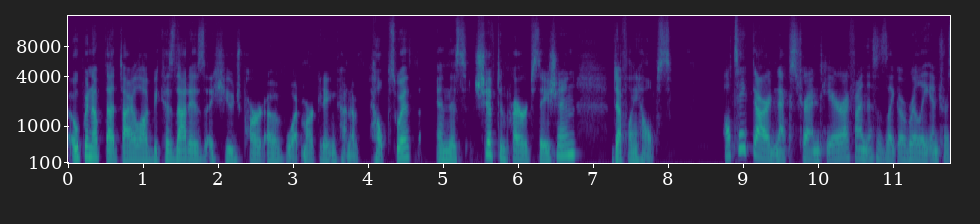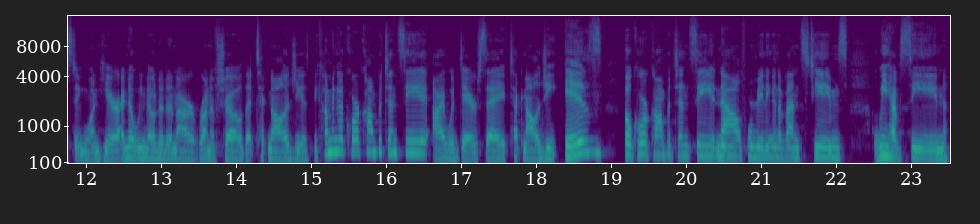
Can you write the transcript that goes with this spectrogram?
open up that dialogue because that is a huge part of what marketing kind of helps with. And this shift in prioritization definitely helps I'll take our next trend here. I find this is like a really interesting one here. I know we noted in our run of show that technology is becoming a core competency. I would dare say technology is a core competency now for meeting and events teams. We have seen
